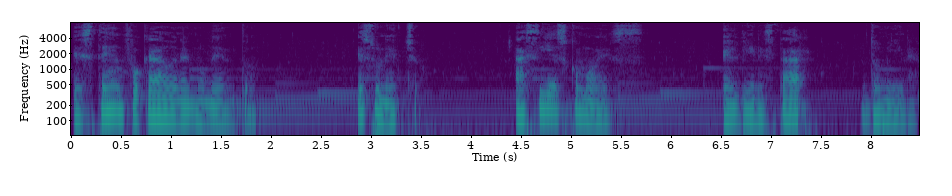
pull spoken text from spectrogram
esté enfocado en el momento. Es un hecho. Así es como es. El bienestar domina.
